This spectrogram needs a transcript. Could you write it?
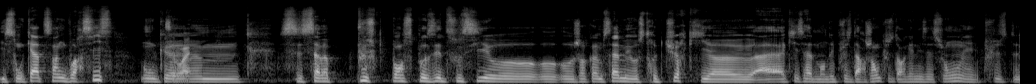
ils sont 4, 5, voire 6. Donc, euh, ça va plus, je pense, poser de soucis aux, gens comme ça, mais aux structures qui, euh, à, qui ça a demandé plus d'argent, plus d'organisation et plus de,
